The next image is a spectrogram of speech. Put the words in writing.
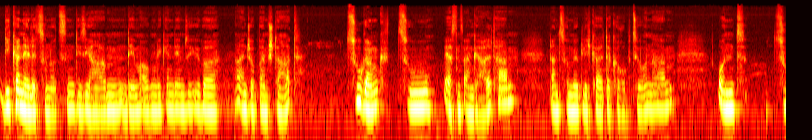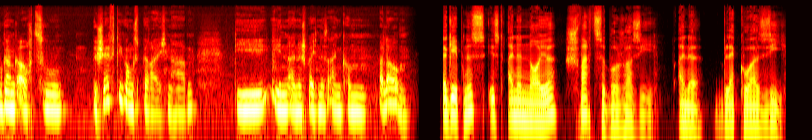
die Kanäle zu nutzen, die Sie haben in dem Augenblick, in dem Sie über einen Job beim Staat Zugang zu erstens einem Gehalt haben, dann zur Möglichkeit der Korruption haben und Zugang auch zu Beschäftigungsbereichen haben, die ihnen ein entsprechendes Einkommen erlauben. Ergebnis ist eine neue schwarze Bourgeoisie, eine Blackoisie.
